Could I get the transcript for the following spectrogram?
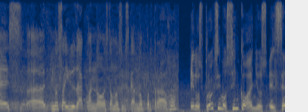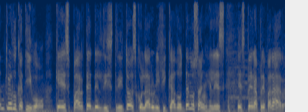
Es, uh, nos ayuda cuando estamos buscando por trabajo. En los próximos cinco años, el centro educativo, que es parte del Distrito Escolar Unificado de Los Ángeles, espera preparar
